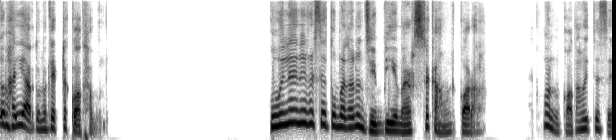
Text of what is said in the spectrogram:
তো ভাইয়া, তোমাকে একটা কথা বলি। কুমিল্লা ইউনিভার্সিটি তোমরা জানো জিপিএ মার্কসটা কাউন্ট করা। এখন কথা হইতেছে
